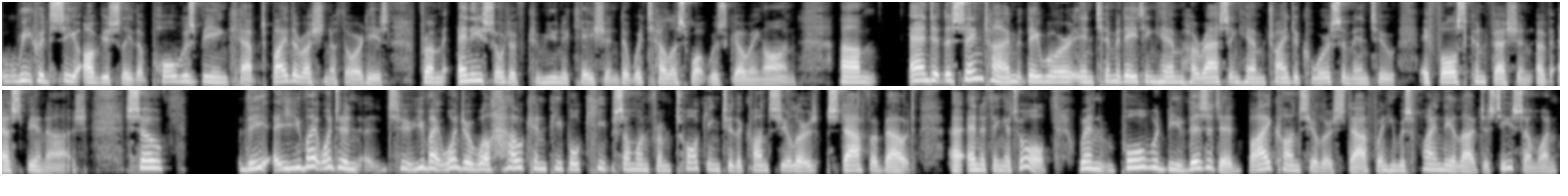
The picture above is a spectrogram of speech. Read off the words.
we could see obviously that Paul was being kept by the Russian authorities from any sort of communication that would tell us what was going on. Um, and at the same time, they were intimidating him, harassing him, trying to coerce him into a false confession of espionage. So the you might want to, to you might wonder well how can people keep someone from talking to the consular staff about uh, anything at all? When paul would be visited by consular staff when he was finally allowed to see someone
